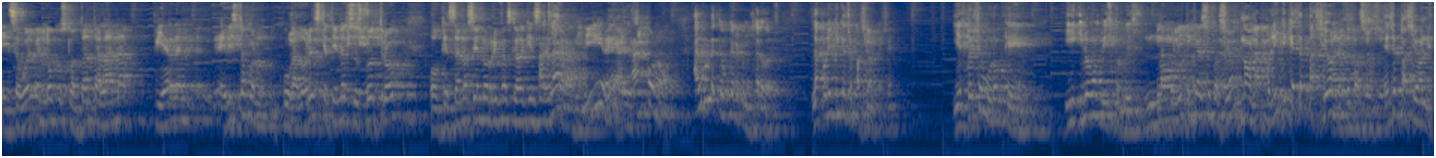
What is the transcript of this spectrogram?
eh, se vuelven locos con tanta lana, pierden. He visto con jugadores que tienen sus food truck o que están haciendo rifas cada 15 días ah, para vivir, ¿eh? Tipo no. Algo le tengo que reconocer, Adolfo. La política es de pasiones, ¿eh? Y estoy seguro que y, lo hemos visto, Luis. ¿La política es su pasión? No, la política es de pasiones. Ah, es de pasión, Es de pasiones,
